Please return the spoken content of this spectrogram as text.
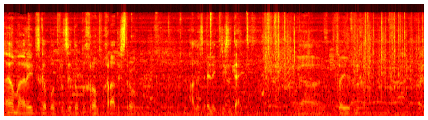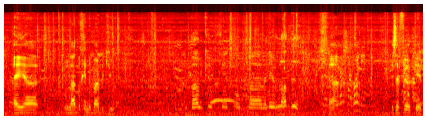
Helemaal reet is kapot, wat zit op de grond voor gratis stroom. Alles elektriciteit. Ja, twee uur vliegen. hey, eh, hoe laat begint de barbecue? De barbecue begint om eh, wanneer we landen. Ja. Is er veel kip?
